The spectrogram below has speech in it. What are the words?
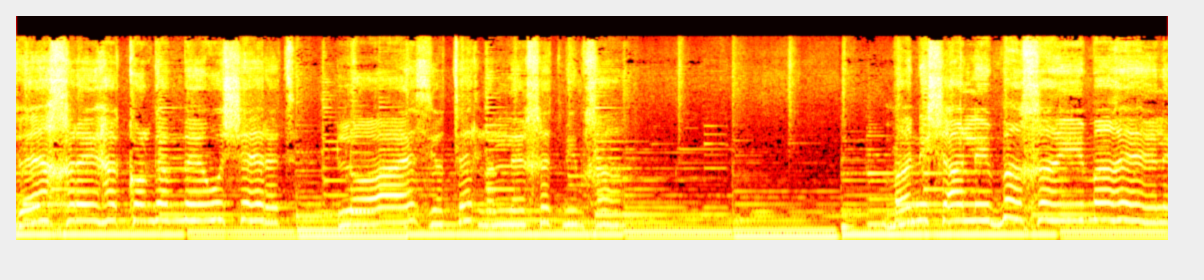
ואחרי הכל גם מאושרת, לא אעז יותר ללכת ממך. מה נשאר לי בחיים האלה?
